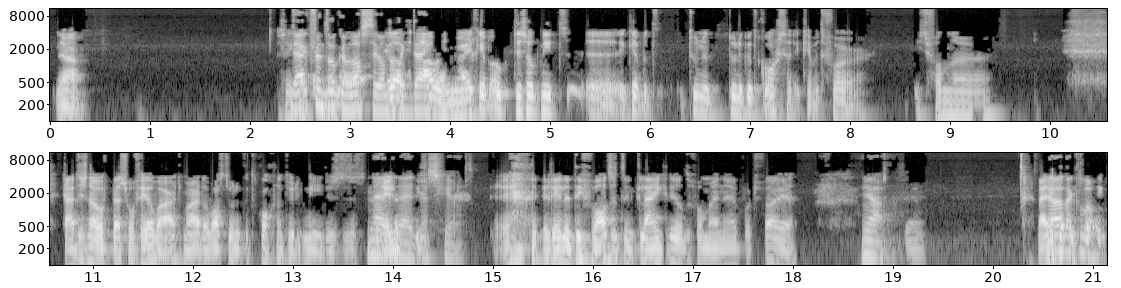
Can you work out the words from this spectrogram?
ja. Dus Ja, ik vind het ook een lastig, omdat ik denk-. Maar ik heb ook, het is ook niet, ik heb het, toen, het, toen ik het kocht, ik heb het voor iets van, ja, het is nou best wel veel waard, maar dat was toen ik het kocht natuurlijk niet. Dus het is Nee, nee, relatief, dat scheelt. relatief was het een klein gedeelte van mijn portefeuille. Ja. Ja. Maar Ja, ik, dat ik- klopt. Ik,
